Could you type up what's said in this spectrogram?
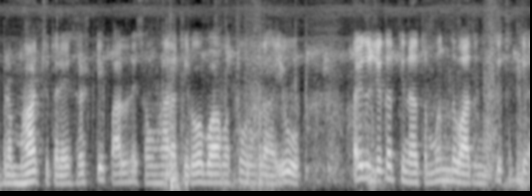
ಬ್ರಹ್ಮಾಚ್ಯುತರೆ, ಸೃಷ್ಟಿ, ಪಾಲನೆ, ಸಂಹಾರ, ತಿರೋಭ ಮತ್ತು ಅನುಗ್ರಹ, ಇವು ಐದು ಜಗತ್ತಿನ ಸಂಬಂಧವಾದ ನಿತ್ಯ ಸತ್ಯ.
